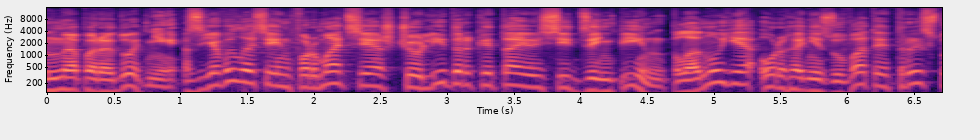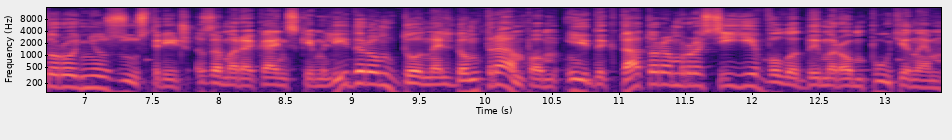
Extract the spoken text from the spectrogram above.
Напередодні з'явилася інформація, що лідер Китаю Сі Цзіньпін планує організувати тристоронню зустріч з американським лідером Дональдом Трампом і диктатором Росії Володимиром Путіним.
